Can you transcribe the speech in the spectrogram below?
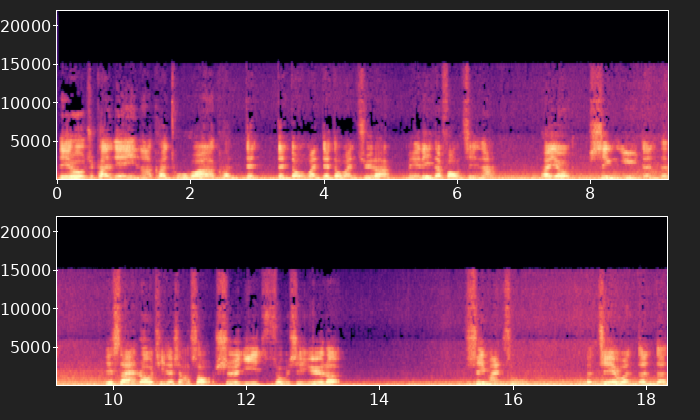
例如去看电影啊、看图画啊、看电电动玩电动玩具啦、美丽的风景啊，还有性欲等等。第三，肉体的享受；十一，住行娱乐、性满足、接吻等等。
